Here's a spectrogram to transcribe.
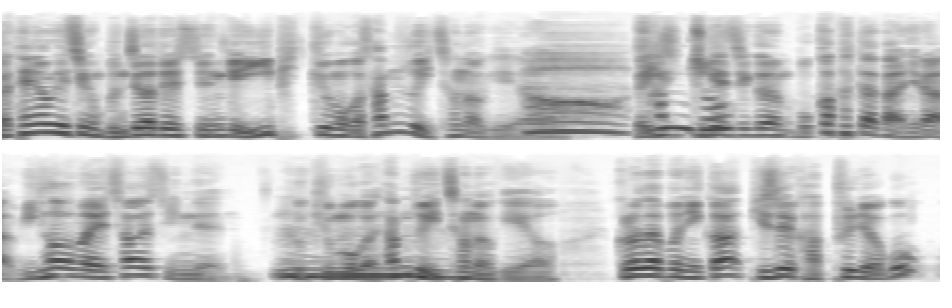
그러니까 태영이 지금 문제가 될 수 있는 게 이 빚 규모가 3조 2천억이에요. 그러니까 이게 지금 못 갚았다가 아니라 위험에 처할 수 있는 그 음. 규모가 3조 2천억이에요. 그러다 보니까 빚을 갚으려고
